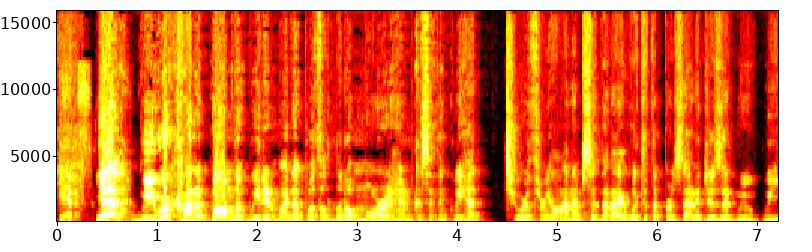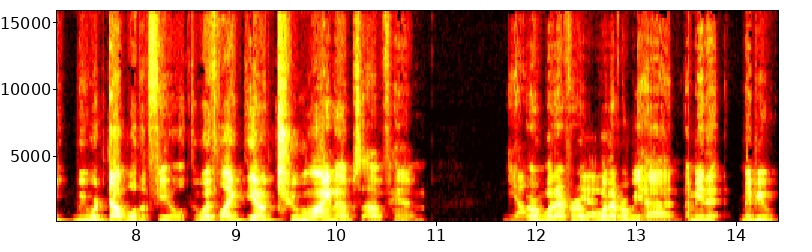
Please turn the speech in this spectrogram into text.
yeah Yeah, we were kind of bummed that we didn't wind up with a little more of him because I think we had two or three lineups, and then I looked at the percentages, and we we we were double the field with like you know two lineups of him yeah. or whatever Yeah. whatever we had. I mean, it, maybe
